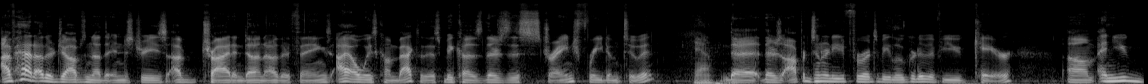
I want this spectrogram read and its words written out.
I've had other jobs in other industries. I've tried and done other things. I always come back to this because there's this strange freedom to it. yeah. The, there's opportunity for it to be lucrative if you care. Um, and you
